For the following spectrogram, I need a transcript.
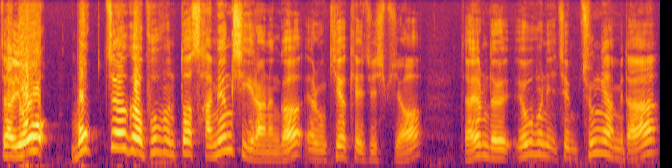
자, 요 목적어 부분 또 삼형식이라는 거 여러분 기억해 주십시오. 자, 여러분들 이 부분이 지금 중요합니다.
